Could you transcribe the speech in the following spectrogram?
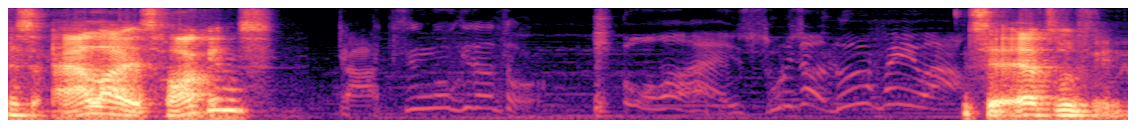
His ally is Hawkins? He said F Luffy.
